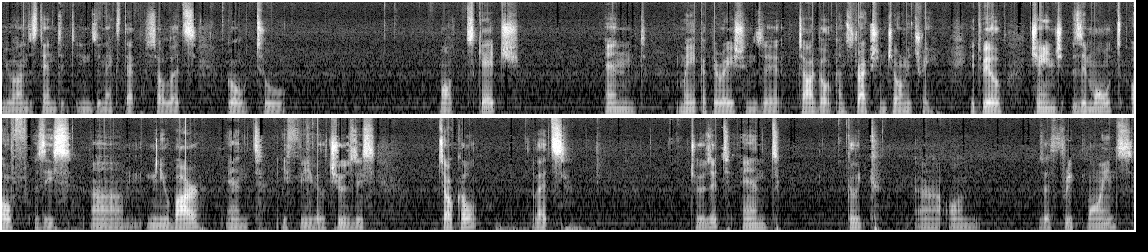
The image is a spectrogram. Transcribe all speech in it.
you understand it in the next step. So let's go to mode sketch and make operation the toggle construction geometry. It will change the mode of this um, menu bar. And if we will choose this toggle let's choose it and click uh, on the three points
